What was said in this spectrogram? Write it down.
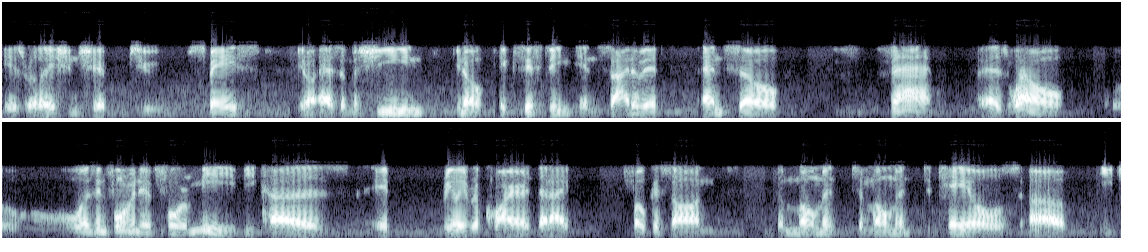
his relationship to space, you know, as a machine, you know, existing inside of it. And so that as well was informative for me because it really required that I focus on the moment to moment details of each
